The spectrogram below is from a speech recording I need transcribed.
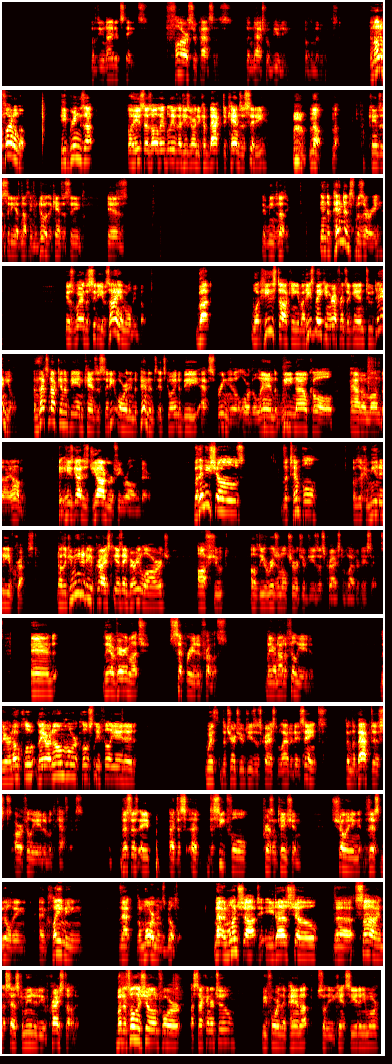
of the United States far surpasses the natural beauty of the Middle East. And on a final note, he brings up, well, he says, oh, they believe that he's going to come back to Kansas City. no, no. Kansas City has nothing to do with it. Kansas City is it means nothing. Independence, Missouri, is where the city of Zion will be built. But what he's talking about, he's making reference again to Daniel. And that's not going to be in Kansas City or in Independence. It's going to be at Spring Hill, or the land that we now call Adam-ondi-Ahman. He's got his geography wrong there. But then he shows the temple of the community of Christ. Now, the community of Christ is a very large offshoot of the original Church of Jesus Christ of Latter day Saints. And they are very much separated from us. They are not affiliated. They are no clo- they are no more closely affiliated with the Church of Jesus Christ of Latter-day Saints than the Baptists are affiliated with the Catholics. This is a, a, a deceitful presentation showing this building and claiming that the Mormons built it. Now, in one shot, he does show the sign that says Community of Christ on it, but it's only shown for a second or two before they pan up so that you can't see it anymore.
